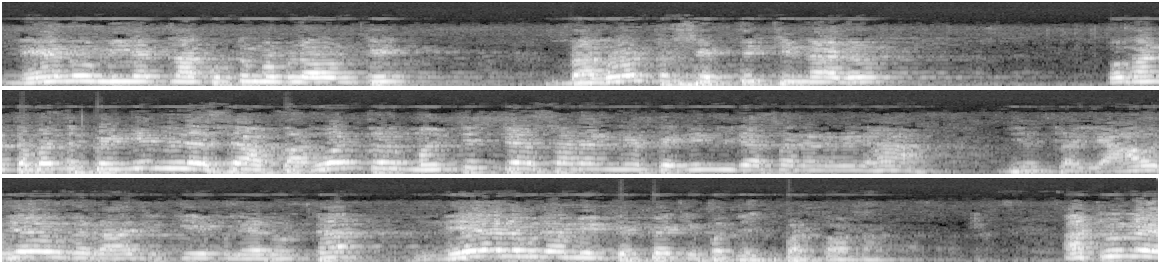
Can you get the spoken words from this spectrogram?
నేను మీ ఎట్లా కుటుంబంలో ఉండి భగవంతుడు శక్తి ఇచ్చినాడు ఒక అంతమంది పెళ్లిళ్ళు చేస్తే ఆ భగవంతుడు మంచి చేస్తాడని నేను పెళ్లిళ్ళు చేస్తానని వినా దీంట్లో ಯಾವುದೇ ఒక రాజకీయం లేదుంట నేరుగా మీకు చెప్పేకి ఇబ్బంది ఇష్టపడతా ఉన్నాను అట్లనే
